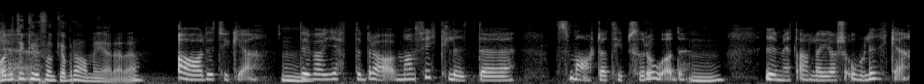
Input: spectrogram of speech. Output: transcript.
och det tycker du funkar bra med er eller? Ja, det tycker jag. Mm. Det var jättebra. Man fick lite smarta tips och råd. Mm. I och med att alla görs olika.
